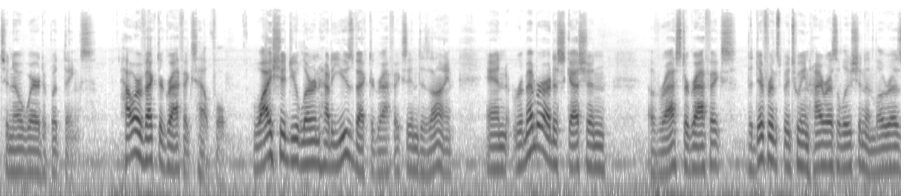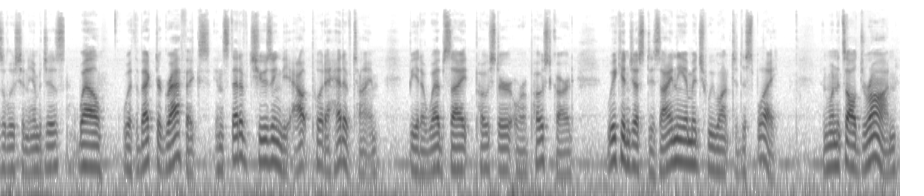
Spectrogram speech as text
to know where to put things. How are vector graphics helpful? Why should you learn how to use vector graphics in design? And remember our discussion of raster graphics, the difference between high resolution and low resolution images? Well, with vector graphics, instead of choosing the output ahead of time, be it a website, poster, or a postcard, we can just design the image we want to display. And when it's all drawn,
